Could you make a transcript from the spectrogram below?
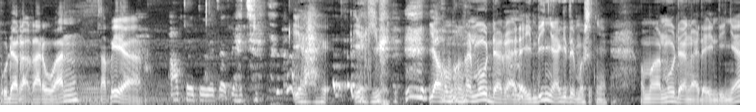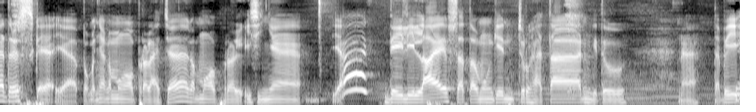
Udah gak karuan, tapi ya Apa itu wecet-wecet? ya ya gitu ya omonganmu udah gak ada intinya gitu maksudnya. Omonganmu udah gak ada intinya terus kayak ya pokoknya kamu ngobrol aja kamu ngobrol isinya ya daily lives atau mungkin curhatan gitu. Nah tapi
